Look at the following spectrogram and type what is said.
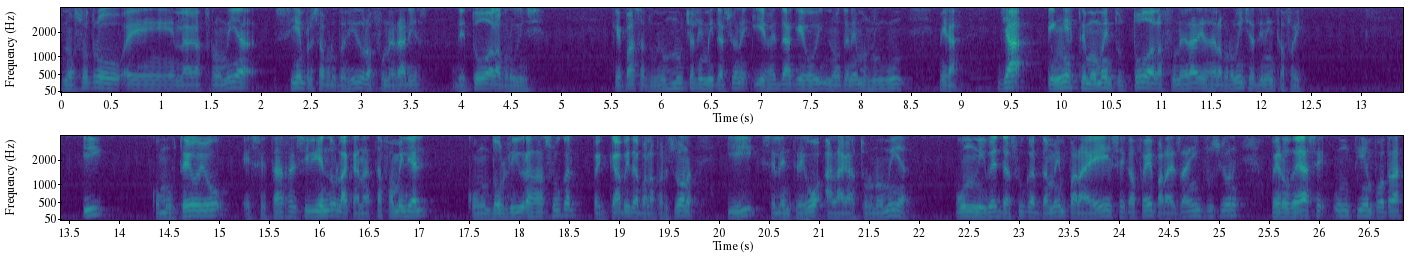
Nosotros eh, en la gastronomía siempre se ha protegido las funerarias de toda la provincia. ¿Qué pasa? Tuvimos muchas limitaciones y es verdad que hoy no tenemos ningún... Mira, ya en este momento todas las funerarias de la provincia tienen café. Y como usted o yo, eh, se está recibiendo la canasta familiar con dos libras de azúcar per cápita para la persona y se le entregó a la gastronomía un nivel de azúcar también para ese café, para esas infusiones, pero de hace un tiempo atrás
